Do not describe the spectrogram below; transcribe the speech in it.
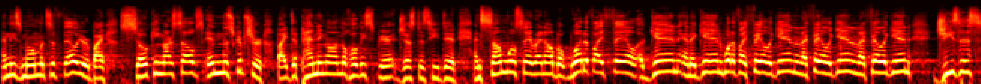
and these moments of failure by soaking ourselves in the scripture, by depending on the Holy Spirit just as he did. And some will say right now, but what if I fail again and again? What if I fail again and I fail again and I fail again? Jesus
